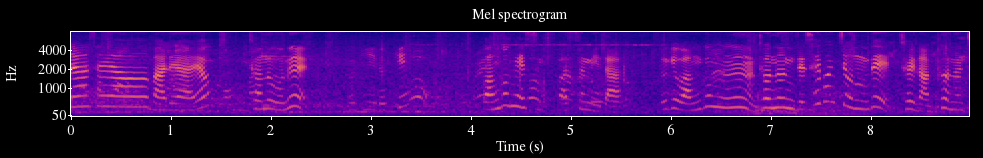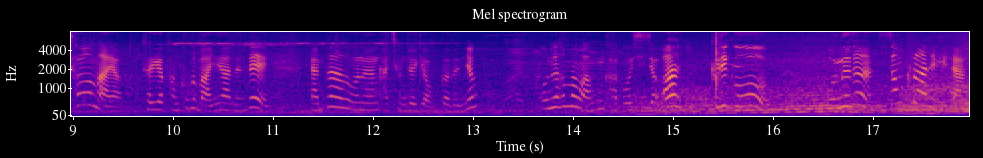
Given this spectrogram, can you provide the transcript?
안녕하세요. 마리아요. 저는 오늘 여기 이렇게 왕궁에 스- 왔습니다. 여기 왕궁은 저는 이제 세 번째 오는데 저희 남편은 처음 와요. 저희가 방콕을 많이 왔는데 남편하고는 같이 온 적이 없거든요. 오늘 한번 왕궁 가보시죠. 아 그리고 오늘은 송크란입니다.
